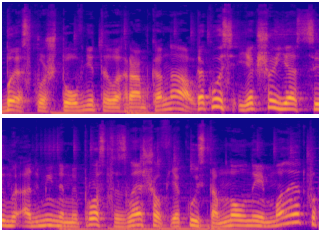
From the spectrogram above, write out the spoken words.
безкоштовні телеграм-канали. Так ось, якщо я з цими адмінами просто знайшов якусь там ноунейм монетку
